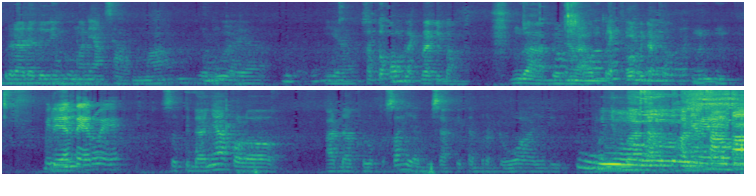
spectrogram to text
berada di lingkungan yang sama jadi kayak ya Satu komplek berarti bang. enggak beda komplek Oh, beda ya. komplek. Mm-mm. Beda RT RW ya. setidaknya kalau ada keluh kesah ya bisa kita berdoa jadi menyembah satu Tuhan yang sama.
